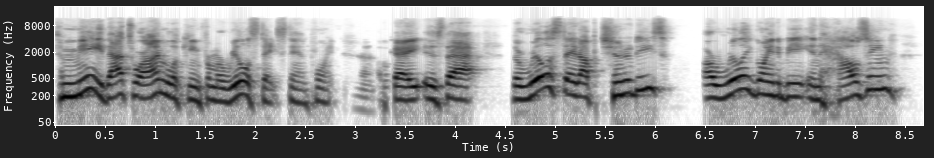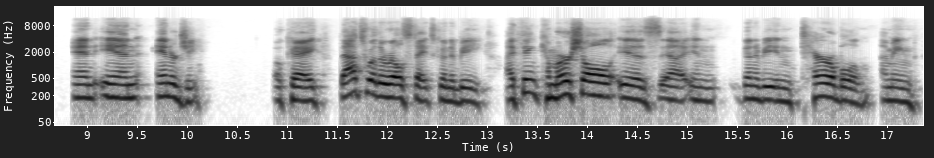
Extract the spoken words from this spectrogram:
to me, that's where I'm looking from a real estate standpoint. Yeah. Okay. Is that the real estate opportunities are really going to be in housing and in energy. Okay. That's where the real estate's going to be. I think commercial is uh, in going to be in terrible. I mean,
